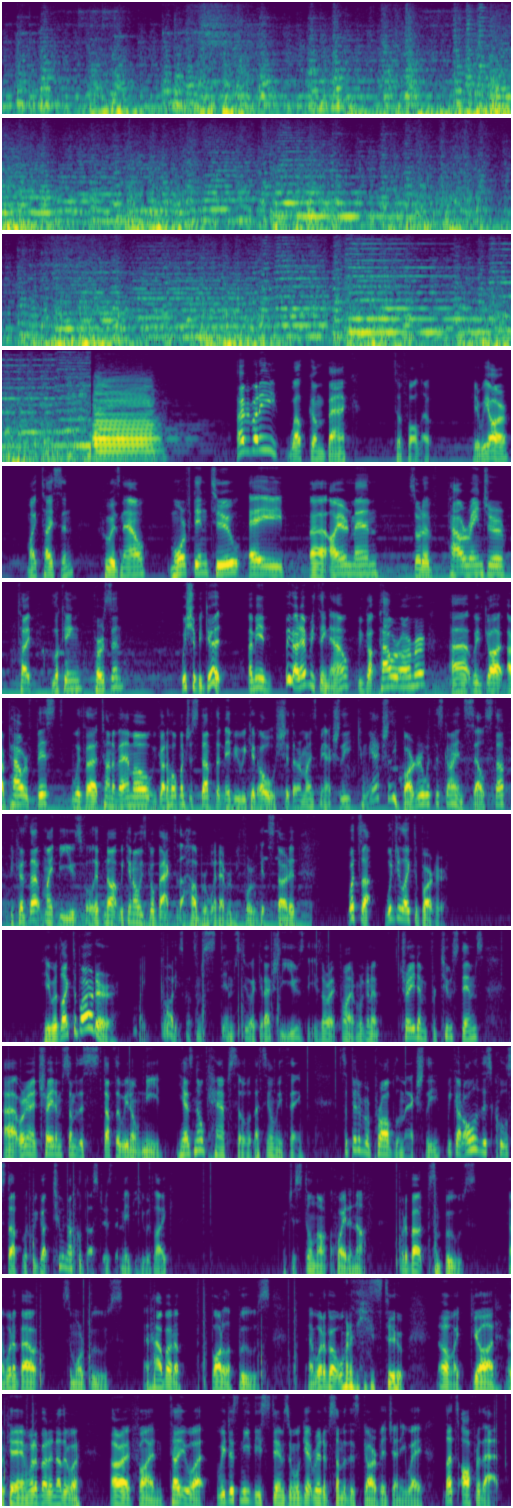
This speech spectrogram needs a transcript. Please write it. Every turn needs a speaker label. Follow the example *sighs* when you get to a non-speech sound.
Speaker 1: Hi, everybody! Welcome back to Fallout. Here we are, Mike Tyson, who is now morphed into a uh, Iron Man, sort of Power Ranger type looking person. We should be good. I mean, we got everything now. We've got power armor. Uh, we've got our power fist with a ton of ammo. We've got a whole bunch of stuff that maybe we could... Oh, shit, that reminds me, actually. Can we actually barter with this guy and sell stuff? Because that might be useful. If not, we can always go back to the hub or whatever before we get started. What's up? Would you like to barter? He would like to barter. Oh my god, he's got some stims, too. I could actually use these. Alright, fine. We're going to trade him for two stims. Uh, we're going to trade him some of this stuff that we don't need. He has no caps, though. That's the only thing. It's a bit of a problem, actually. We got all of this cool stuff. Look, we got two knuckle dusters that maybe he would like. Which is still not quite enough. What about some booze? And what about some more booze? And how about a bottle of booze? And what about one of *laughs* these two? Oh my god. Okay, and what about another one? Alright, fine. Tell you what. We just need these stims and we'll get rid of some of this garbage anyway. Let's offer that.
